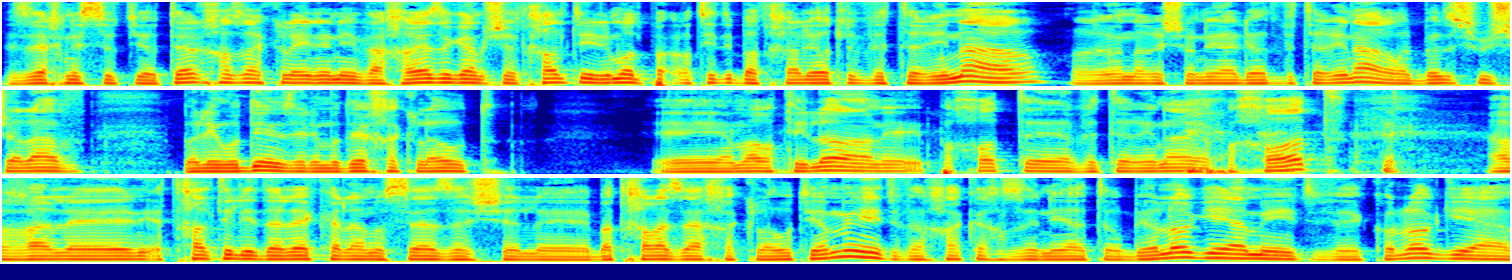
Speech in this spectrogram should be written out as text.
וזה הכניס אותי יותר חזק לעניינים, ואחרי זה גם כשהתחלתי ללמוד, רציתי בהתחלה להיות לווטרינר, הרעיון הראשוני היה להיות וטרינר, אבל באיזשהו שלב בלימודים, זה לימודי חקלאות. אה, אמרתי, לא, אני פחות, הווטרינריה אה, פחות. אבל uh, התחלתי להידלק על הנושא הזה של, uh, בהתחלה זה היה חקלאות ימית, ואחר כך זה נהיה יותר ביולוגיה ימית ואקולוגיה,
